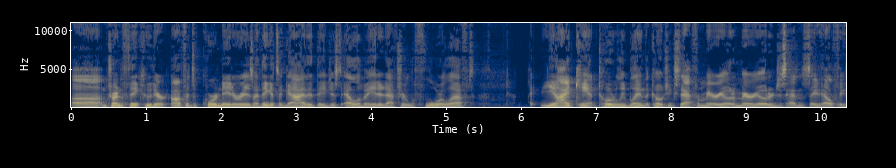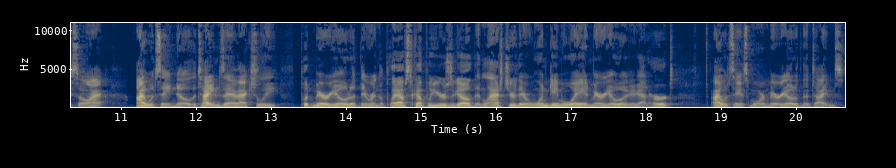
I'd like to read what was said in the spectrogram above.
Uh, I'm trying to think who their offensive coordinator is. I think it's a guy that they just elevated after LaFleur left. You know, I can't totally blame the coaching staff for Mariota. Mariota just hasn't stayed healthy. So I, I would say no. The Titans have actually put Mariota. They were in the playoffs a couple years ago. Then last year they were one game away and Mariota got hurt. I would say it's more in Mariota than the Titans.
